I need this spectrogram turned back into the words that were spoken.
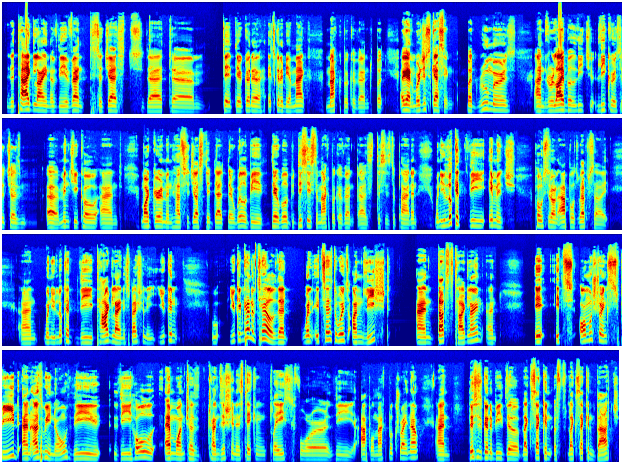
the tagline of the event suggests that um, they, they're gonna it's gonna be a Mac MacBook event, but again, we're just guessing. But rumors and reliable leech- leakers such as uh, and Mark Gurman have suggested that there will be there will be this is the MacBook event as this is the plan. And when you look at the image posted on Apple's website, and when you look at the tagline especially, you can you can kind of tell that when it says the words unleashed and that's the tagline and it it's almost showing speed and as we know the the whole M1 trans- transition is taking place for the Apple MacBooks right now and this is going to be the like second of like second batch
